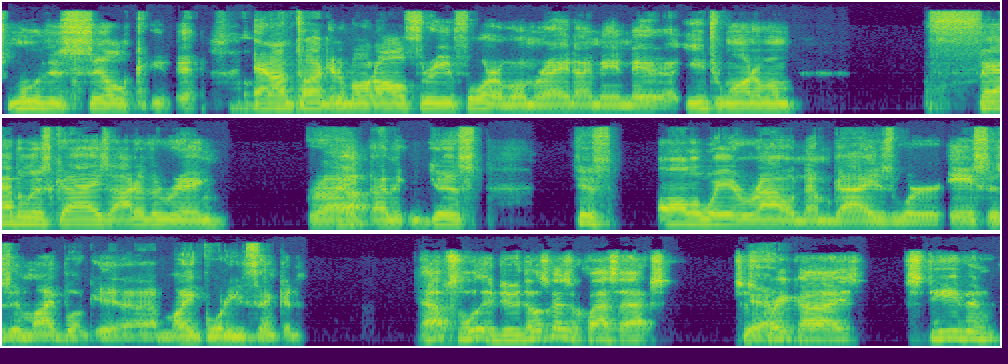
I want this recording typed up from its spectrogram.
smooth as silk, and I'm talking about all three, four of them, right? I mean, they, each one of them, fabulous guys out of the ring, right? Yeah. I mean, just, just all the way around. Them guys were aces in my book. Uh, Mike, what are you thinking? Absolutely, dude. Those guys are class acts. Just Yeah. great guys. Steve and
